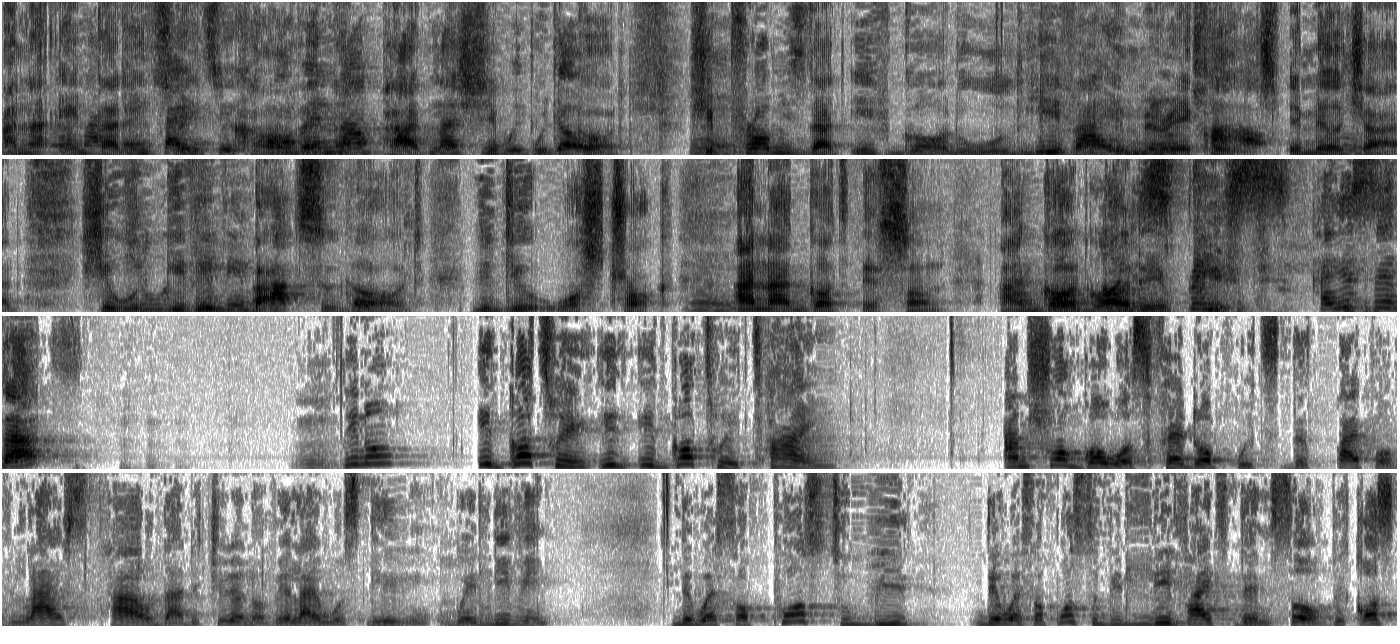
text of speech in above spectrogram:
Anna entered into a covenant partnership with God. She promised that if God would give, her a miracle, a male hmm. child, she would give him back to God. The deal was struck. Hmm. Anna got a son, and, God, got, a is priest. Can you see that? You know, it got to a, it, it got to a time. I'm sure God was fed up with the type of lifestyle that the children of Eli was living, were living. They were supposed to be they were supposed to be Levites themselves because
